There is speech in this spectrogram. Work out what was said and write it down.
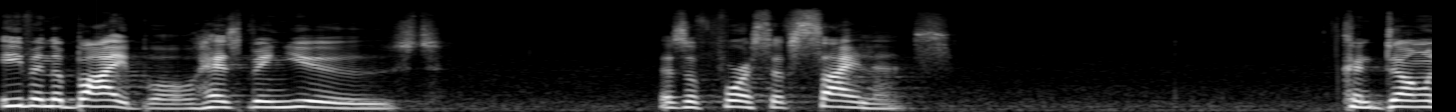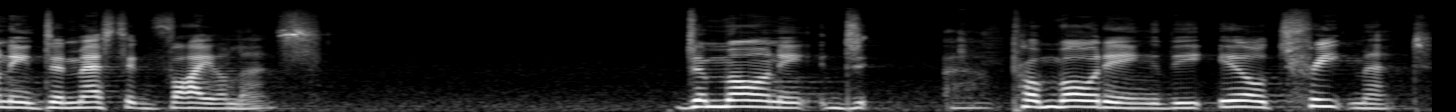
Even the Bible has been used as a force of silence, condoning domestic violence, demoning, promoting the ill treatment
